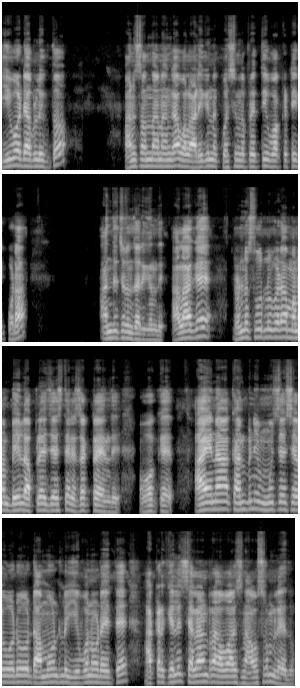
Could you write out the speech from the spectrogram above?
ఈఓడబ్ల్యూతో అనుసంధానంగా వాళ్ళు అడిగిన క్వశ్చన్లు ప్రతి ఒక్కటి కూడా అందించడం జరిగింది. అలాగే రెండు సూర్లు కూడా మనం బెయిల్ అప్లై చేస్తే రిజెక్ట్ అయింది. ఓకే. ఆయన కంపెనీ మూసేసేవాడు అమౌంట్లు ఇవ్వనోడైతే అక్కడికి వెళ్ళి సిలిండర్ అవ్వాల్సిన అవసరం లేదు.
